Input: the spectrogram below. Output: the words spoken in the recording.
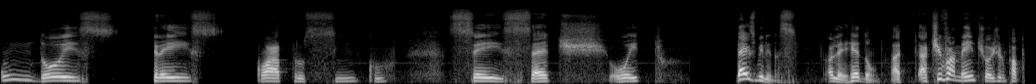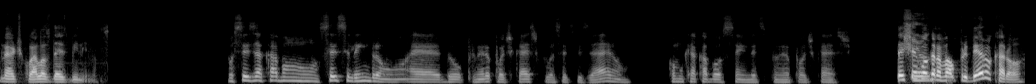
Um, dois, três, quatro, cinco, seis, sete, oito. Dez meninas. Olha aí, redondo. Ativamente hoje no Papo Nerd com elas, dez meninas. Vocês acabam. Vocês se lembram é, do primeiro podcast que vocês fizeram? Como que acabou sendo esse primeiro podcast? Você chegou Eu... a gravar o primeiro, Carol?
